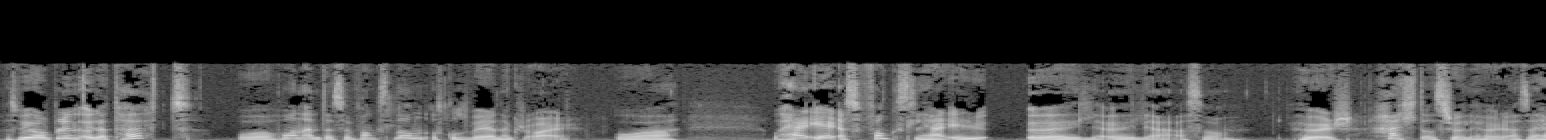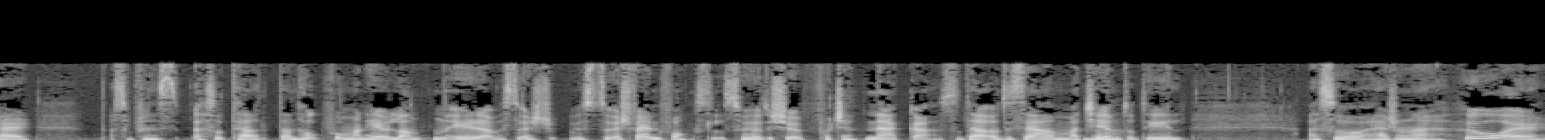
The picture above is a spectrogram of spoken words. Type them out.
altså, vi var blitt øyla tøtt, og hon enda seg fangselen og skulle være noen år. Og, og her er, altså, fangselen her er øyla, øyla, altså, hör helt otroligt hør. alltså här alltså finns alltså den hook får man här i landen är det visst är du är svärn fångsel så hör du köp förtjänt näka. Så där och det samma kämt och till. Alltså här såna who are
